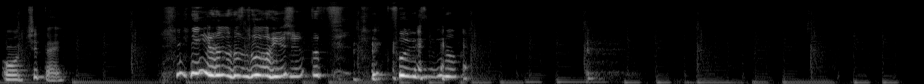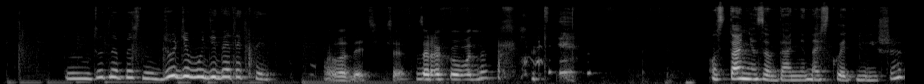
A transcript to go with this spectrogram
О, читай. Я не знаю, що тут написано. Тут написано Джуді Муді детектив. Молодець, все, зараховано. Останнє завдання найскладніше.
